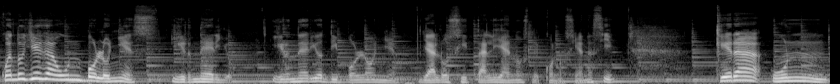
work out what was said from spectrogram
cuando llega un boloñés, Irnerio, Irnerio di Bologna, ya los italianos le conocían así, que era un,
